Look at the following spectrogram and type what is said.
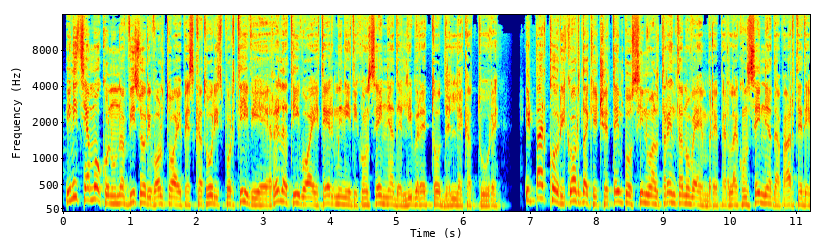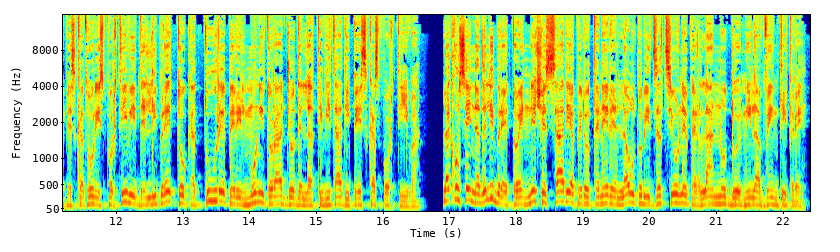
Iniziamo con un avviso rivolto ai pescatori sportivi e relativo ai termini di consegna del libretto delle catture. Il parco ricorda che c'è tempo sino al 30 novembre per la consegna da parte dei pescatori sportivi del libretto catture per il monitoraggio dell'attività di pesca sportiva. La consegna del libretto è necessaria per ottenere l'autorizzazione per l'anno 2023.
